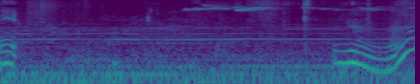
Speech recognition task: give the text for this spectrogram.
นี่ อืม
